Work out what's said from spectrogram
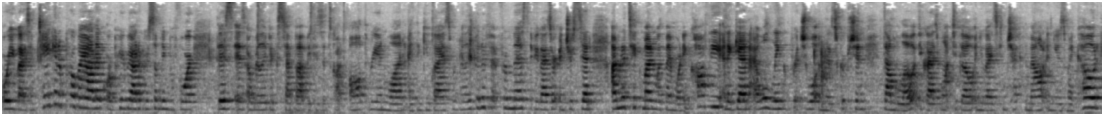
or you guys have taken a probiotic or prebiotic or something before, this is a really big step up because it's got all three in one. I think you guys would really benefit from this. If you guys are interested, I'm gonna take mine with my morning coffee. And again, I will link Ritual in the description description down below if you guys want to go and you guys can check them out and use my code.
